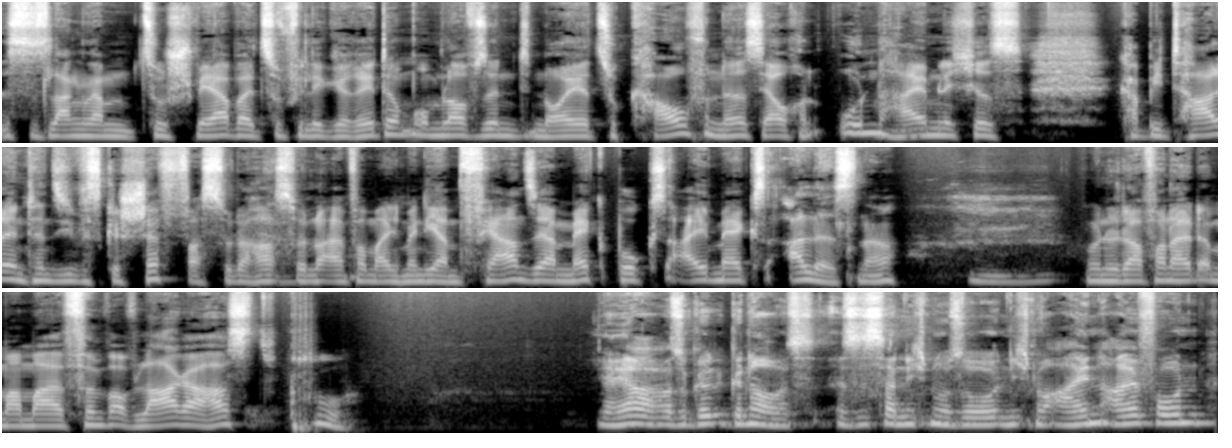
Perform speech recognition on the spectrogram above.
ist es langsam zu schwer, weil zu viele Geräte im Umlauf sind, neue zu kaufen. Ne? Ist ja auch ein unheimliches, kapitalintensives Geschäft, was du da hast, wenn du einfach mal, ich meine, die haben Fernseher, MacBooks, iMacs, alles, ne? Mhm. Wenn du davon halt immer mal fünf auf Lager hast, puh. Ja, ja, also genau. Es, es ist ja nicht nur so, nicht nur ein iPhone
